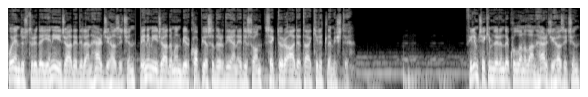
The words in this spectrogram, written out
Bu endüstride yeni icat edilen her cihaz için benim icadımın bir kopyasıdır diyen Edison, sektörü adeta kilitlemişti. Film çekimlerinde kullanılan her cihaz için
